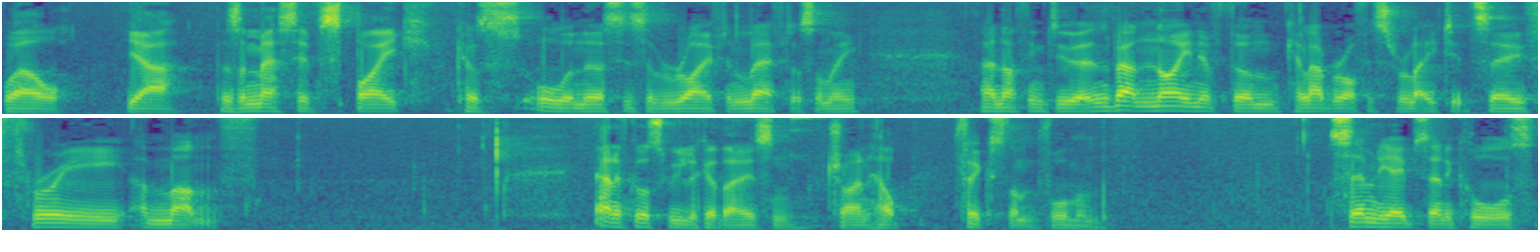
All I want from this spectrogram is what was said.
well, yeah, there's a massive spike because all the nurses have arrived and left or something, and nothing to do. There's about nine of them Collabora Office related, so three a month. And of course, we look at those and try and help fix them for them. 78% of calls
